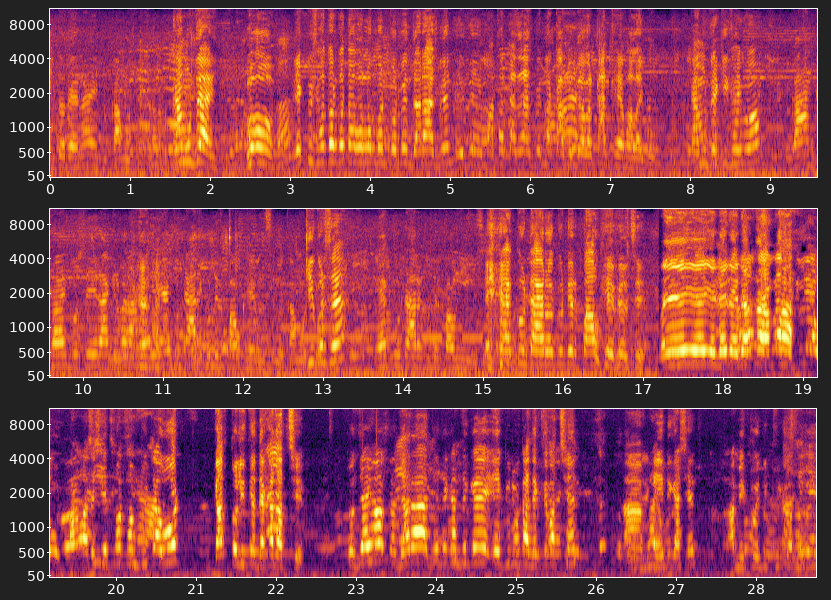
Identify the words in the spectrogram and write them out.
গুতা দেয় না একটু কামড় দেয়। কামড় দেয়? ও একটু সতর্কতা অবলম্বন করবেন যারা আসবেন এই যে মাথার কাছে আসবেন না কামড় দিয়ে আবার কান খেয়ে ফালাইবো। কামড় দিয়ে কি খাইবো? কান খায় বসে এর আগের বার আমাদের এক গুটে আরেক গুটের পাও খেয়ে ফেলছিল কামড় কি করছে? এক গুটে আরেক গুটের পাও নিয়ে গেছে। এক গোটা আরও গোটের পাও খেয়ে ফেলছে। এই এই এটা এটা আপনার আপনার। বাংলাদেশের প্রথম দুইটা উট গাবতলিতে দেখা যাচ্ছে। তো যাই হোক যারা যে যেখান থেকে এই ভিডিওটা দেখতে পাচ্ছেন আহ, ভাই এদিকে আসেন। আমি একটু ওই দিক থেকে কথা বলি।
